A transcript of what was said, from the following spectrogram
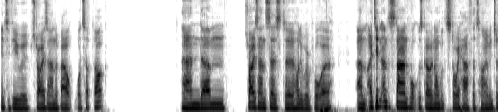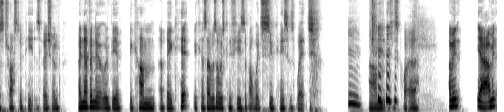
interview with Streisand about what's up, Doc. And um, Streisand says to Hollywood Reporter, um, "I didn't understand what was going on with the story half the time, and just trusted Peter's vision. I never knew it would be a, become a big hit because I was always confused about which suitcase was which." Mm. um, which is quite a. I mean, yeah, I mean,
